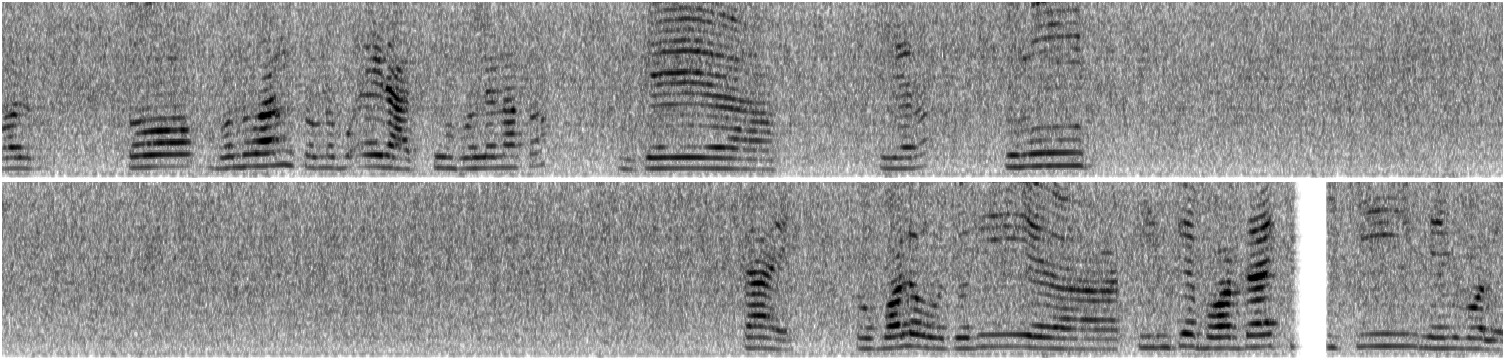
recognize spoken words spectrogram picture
বলো। তো বন্ধুবান, তোমরা এই রাজ, তুমি বললে না তো যে তুমি তাই। তো বলো, যদি তিনটে বর দেয় কি কি নেবে বলো?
